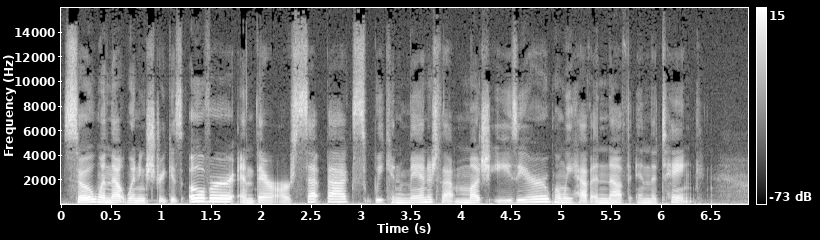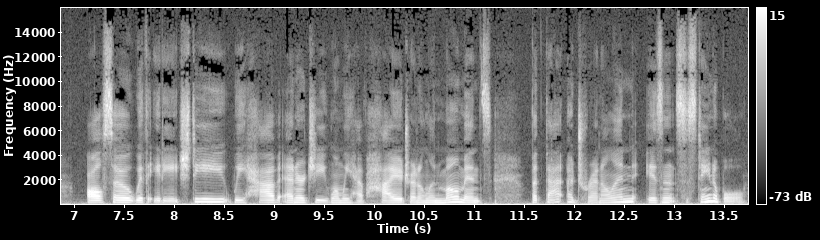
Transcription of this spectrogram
So, when that winning streak is over and there are setbacks, we can manage that much easier when we have enough in the tank. Also, with ADHD, we have energy when we have high adrenaline moments, but that adrenaline isn't sustainable.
